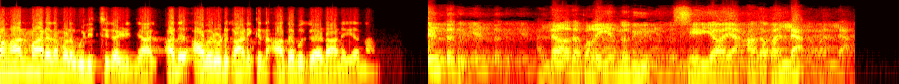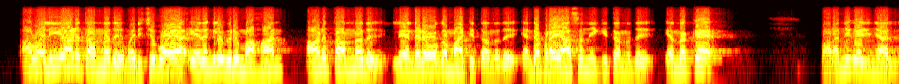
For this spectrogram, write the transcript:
മഹാന്മാരെ നമ്മൾ വിളിച്ചു കഴിഞ്ഞാൽ അത് അവരോട് കാണിക്കുന്ന അതവ് കേടാണ് എന്നാണ്. അല്ലാതെ പറയുന്നത് ശരിയായ അതവല്ല ആ വലിയാണ് തന്നത്. മരിച്ചുപോയ ഏതെങ്കിലും ഒരു മഹാൻ ആണ് തന്നത്. അല്ലെ എന്റെ രോഗം മാറ്റി തന്നത്. എന്റെ പ്രയാസം നീക്കി തന്നത്. എന്നൊക്കെ പറഞ്ഞു കഴിഞ്ഞാൽ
